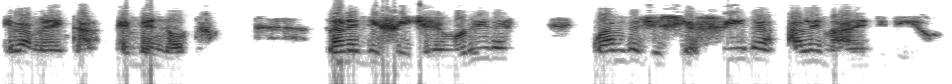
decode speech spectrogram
e la meta è ben nota. Non è difficile morire quando ci si affida alle mani di Dio.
